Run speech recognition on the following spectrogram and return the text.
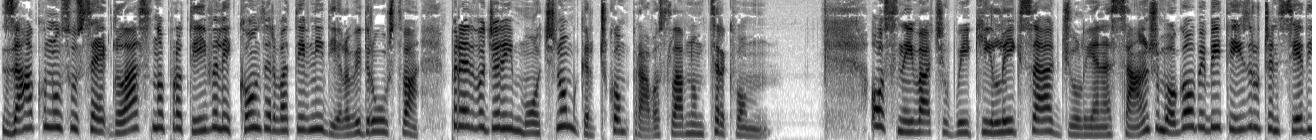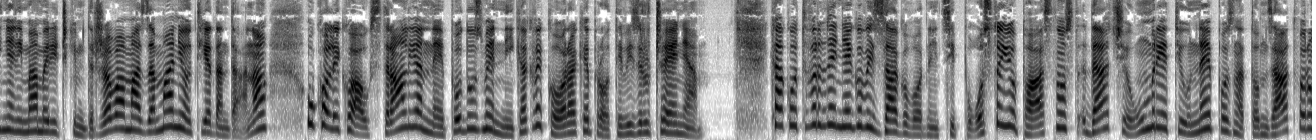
Zakonu su se glasno protivili konzervativni dijelovi društva, predvođeni moćnom grčkom pravoslavnom crkvom. Osnivač Wikileaksa Julian Assange mogao bi biti izručen Sjedinjenim američkim državama za manje od jedan dana ukoliko Australija ne poduzme nikakve korake protiv izručenja. Kako tvrde njegovi zagovornici, postoji opasnost da će umrijeti u nepoznatom zatvoru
